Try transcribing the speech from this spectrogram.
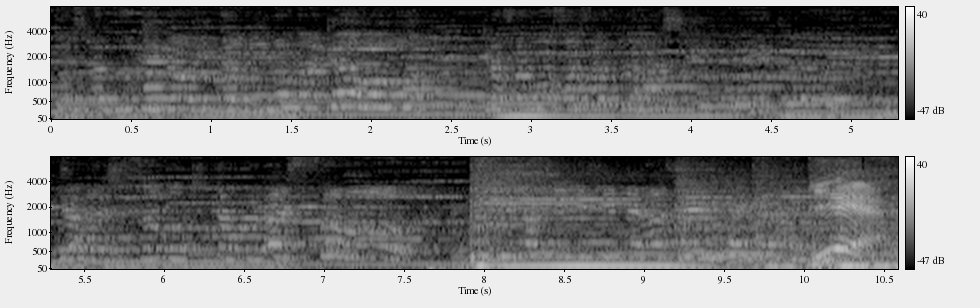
土砂降りの痛みの中を傘もささず走っていく。やらしさも汚らしさも飛び出しにして走っていく Yeah!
